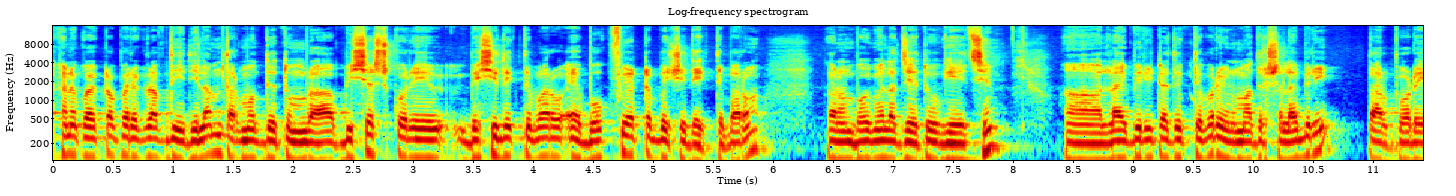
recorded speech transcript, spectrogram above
এখানে কয়েকটা প্যারাগ্রাফ দিয়ে দিলাম। তার মধ্যে তোমরা বিশেষ করে বেশি দেখতে পারো, এ বুক ফেয়ারটা বেশি দেখতে পারো, কারণ বইমেলা যেহেতু গিয়েছে। লাইব্রেরিটা দেখতে পারো মাদ্রাসা লাইব্রেরি তারপরে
